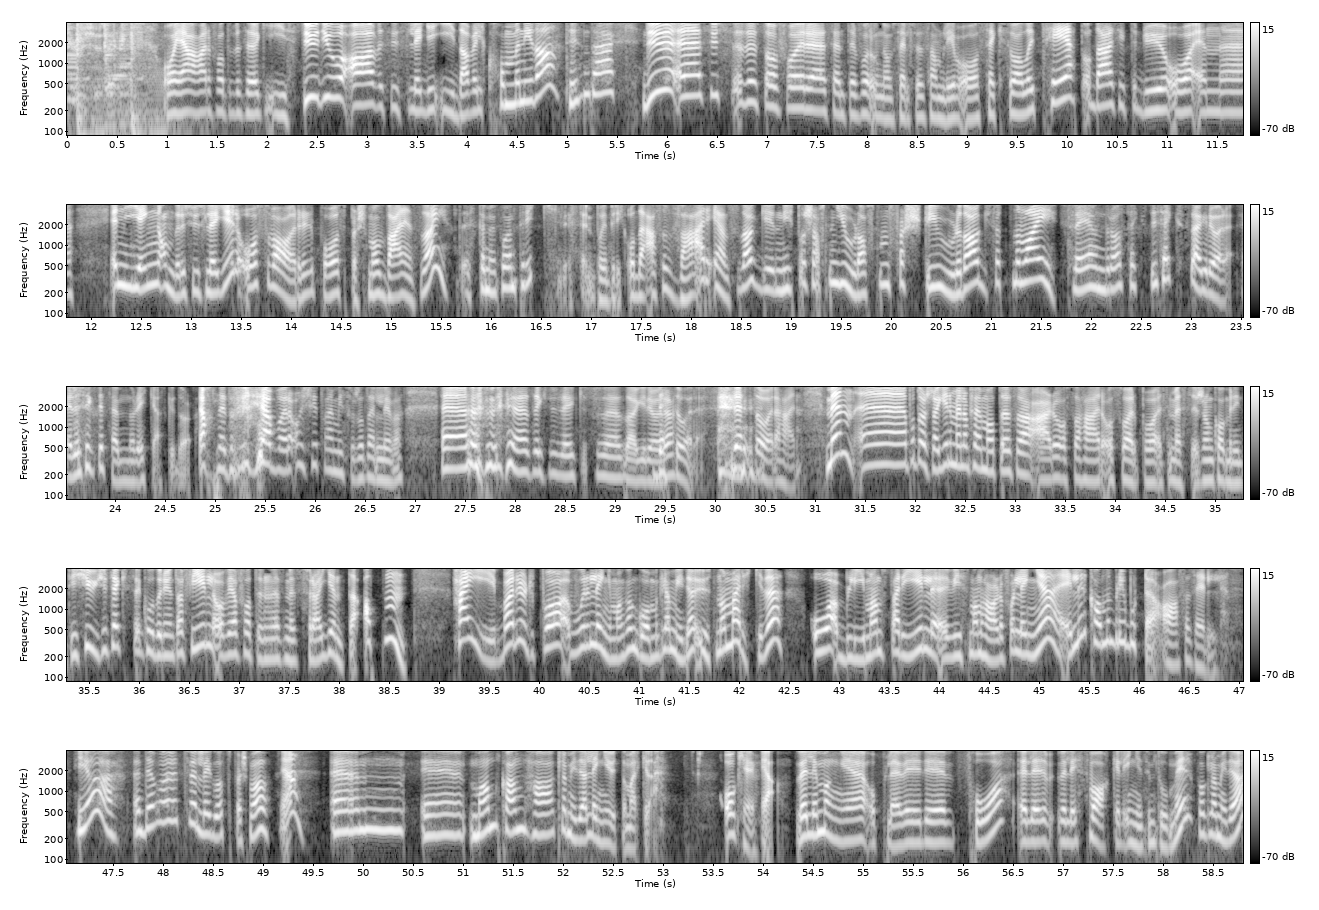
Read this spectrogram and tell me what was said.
2026. Og jeg har fått besøk i studio av SUS-lege Ida. Velkommen, Ida. Tusen takk. Du, eh, SUS det står for eh, Senter for ungdomshelse, samliv og seksualitet. Og der sitter du og en, eh, en gjeng andre SUS-leger og svarer på spørsmål hver eneste dag. Det stemmer på en prikk. Det stemmer på en prikk. Og det er altså hver eneste dag. Nyttårsaften, julaften, første juledag, 17. mai. 366 dager i året. Eller 65 når det ikke er skuddår. da. Ja, nettopp. Jeg bare, Å, shit, har jeg misforstått hele livet? Eh, 66 dager i året. Dette året. Dette året her. Men eh, på torsdager mellom fem og åtte så er du også her og svarer på SMS-er som kommer inn til 2026, koder juntafil, og vi har fått inn en SMS fra jente18. Hei, bare lurte på hvor lenge man kan gå med klamydia uten å merke det. Og blir man steril hvis man har det for lenge, eller kan det bli borte av seg selv? Ja, det var et veldig godt spørsmål. Ja, Um, uh, man kan ha klamydia lenge uten å merke det. ok. Ja, Veldig mange opplever eh, få eller veldig svake eller ingen symptomer på klamydia.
